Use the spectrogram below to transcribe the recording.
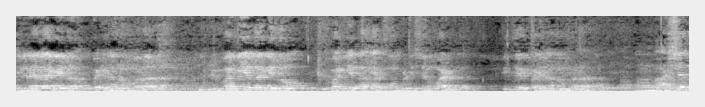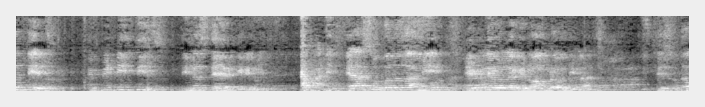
जिल्ह्याला गेलं पहिला नंबर आला. विभागीयला गेलो विभागीयला कॉम्पिटिशन वाढलं. तिथे पहिला नंबर आला. भाषण तेच पीपीटी तीच तिनंच तयार केलेली आणि त्यासोबतच आम्ही स्टेट लेवलला गेलो अमरावतीला. तिथे सुद्धा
